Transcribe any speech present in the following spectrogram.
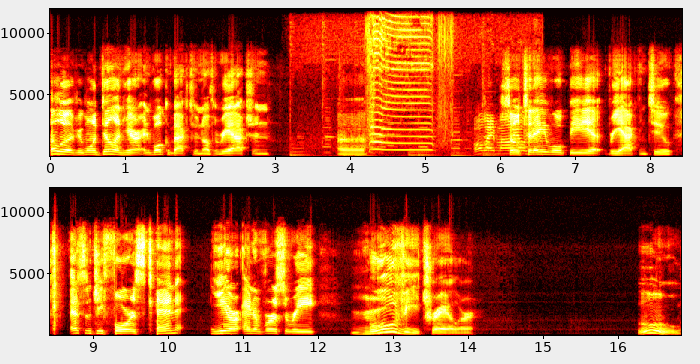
Hello everyone, Dylan here, and welcome back to another reaction. Uh, so today we'll be reacting to SMG4's 10 year anniversary movie trailer. Ooh.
